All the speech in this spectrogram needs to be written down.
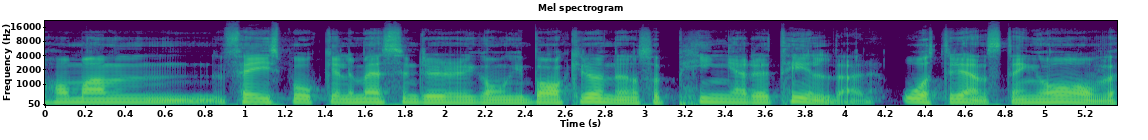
har man Facebook eller Messenger igång i bakgrunden och så pingar det till där. Återigen, stäng av,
